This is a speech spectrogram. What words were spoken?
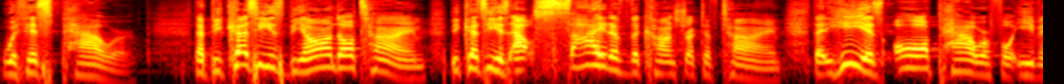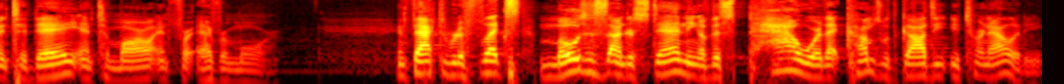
with His power. That because he is beyond all time, because he is outside of the construct of time, that he is all powerful even today and tomorrow and forevermore. In fact, it reflects Moses' understanding of this power that comes with God's eternality.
